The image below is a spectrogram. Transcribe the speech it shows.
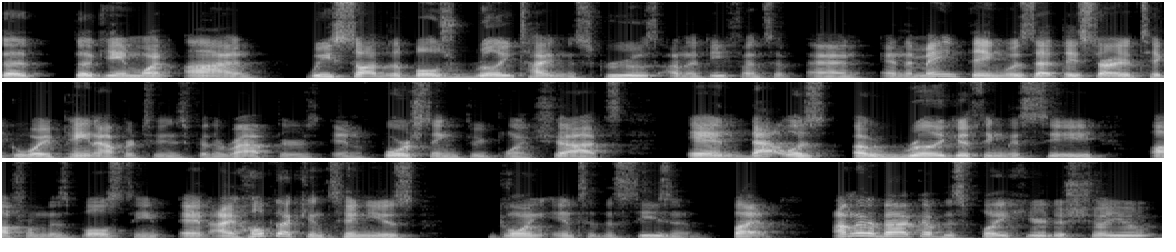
the, the game went on, we saw that the Bulls really tightened the screws on the defensive end. And the main thing was that they started to take away paint opportunities for the Raptors and forcing three point shots. And that was a really good thing to see uh, from this Bulls team. And I hope that continues going into the season. But I'm going to back up this play here to show you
